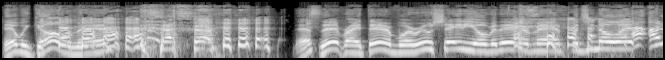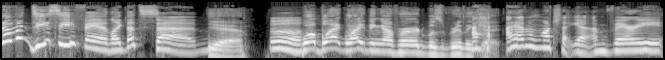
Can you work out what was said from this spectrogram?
There we go, man. That's it right there, boy. Real shady over there, man. But you know what? I, I'm a DC fan. Like that's sad. Yeah. Ugh. Well, Black Lightning, I've heard was really I, good. I haven't watched that yet. I'm very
